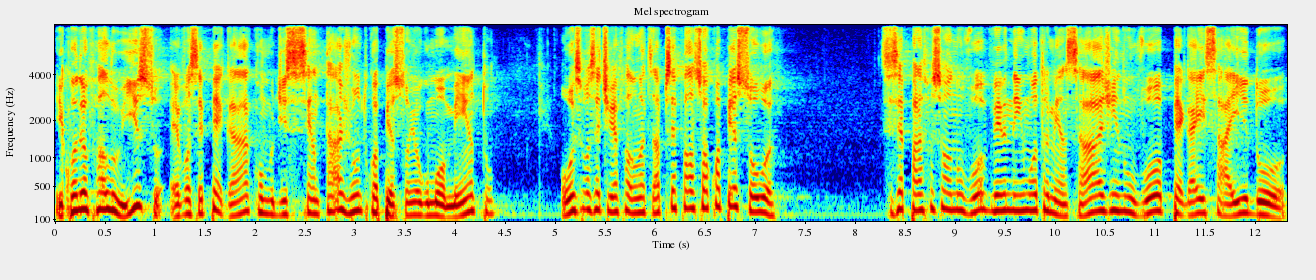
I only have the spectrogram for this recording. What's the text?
E quando eu falo isso, é você pegar, como disse, sentar junto com a pessoa em algum momento, ou se você estiver falando no WhatsApp, você fala só com a pessoa. Se separa e fala assim, oh, não vou ver nenhuma outra mensagem, não vou pegar e sair do,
